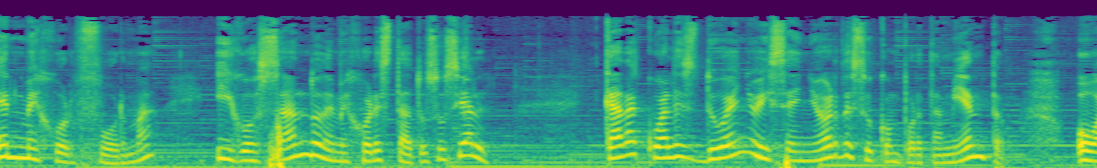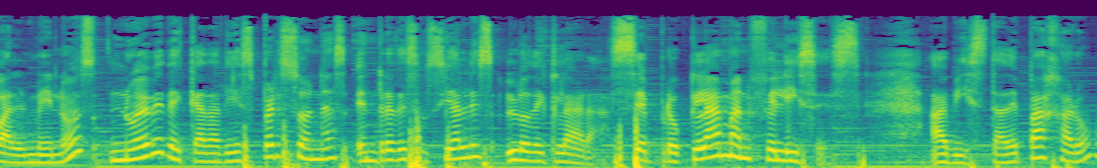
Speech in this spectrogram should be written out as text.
en mejor forma y gozando de mejor estatus social. Cada cual es dueño y señor de su comportamiento, o al menos 9 de cada 10 personas en redes sociales lo declara, se proclaman felices. A vista de pájaro,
